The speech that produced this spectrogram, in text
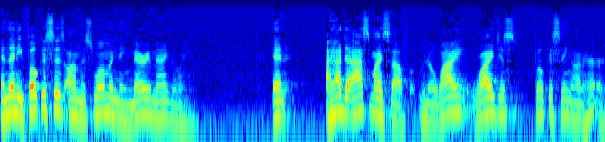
And then he focuses on this woman named Mary Magdalene. And I had to ask myself, you know, why, why just focusing on her?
